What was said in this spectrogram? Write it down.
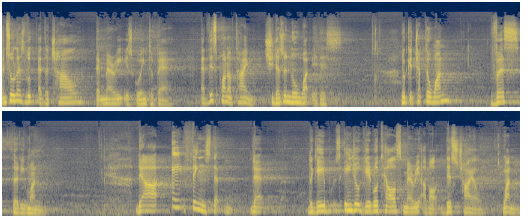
And so let's look at the child that Mary is going to bear at this point of time, she doesn't know what it is. Look at chapter 1, verse 31. There are eight things that, that the Gabriel, angel Gabriel tells Mary about this child. One,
